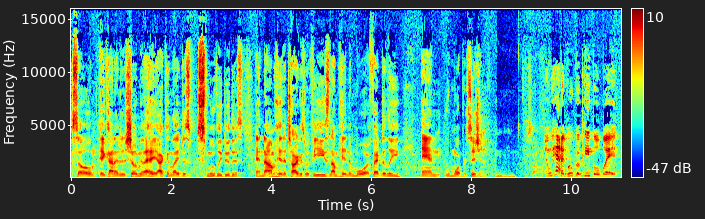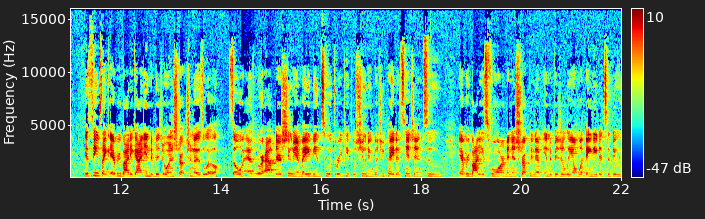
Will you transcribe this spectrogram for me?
So it kind of just showed me like, hey, I can like just smoothly do this, and now I'm hitting the targets with ease, and I'm hitting them more effectively and with more precision. Mm-hmm. So And we had a group of people, but it seems like everybody got individual instruction as well. So as we were out there shooting, maybe two or three people shooting, but you paid attention to everybody's form and instructing them individually on what they needed to do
